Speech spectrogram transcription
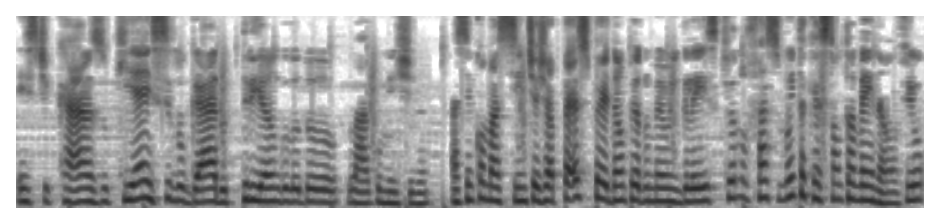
este caso, que é esse lugar, o Triângulo do Lago Michigan. Assim como a Cíntia, já peço perdão pelo meu inglês, que eu não faço muita questão também não, viu?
